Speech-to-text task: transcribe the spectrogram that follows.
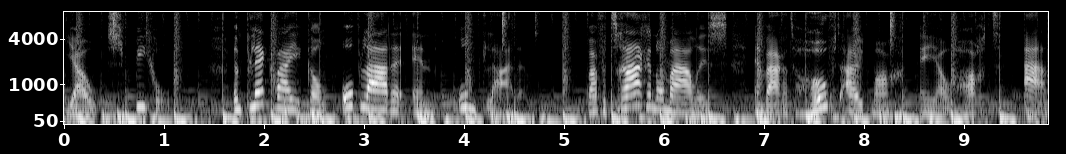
Jouw spiegel. Een plek waar je kan opladen en ontladen. Waar vertragen normaal is en waar het hoofd uit mag en jouw hart aan.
